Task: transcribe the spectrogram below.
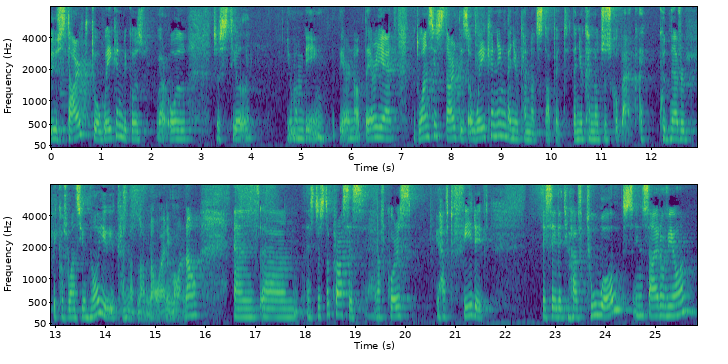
You start to awaken because we are all just still human being they are not there yet. But once you start this awakening then you cannot stop it. Then you cannot just go back. I could never because once you know you you cannot not know anymore no? And um, it's just a process. And of course you have to feed it. They say that you have two wolves inside of you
